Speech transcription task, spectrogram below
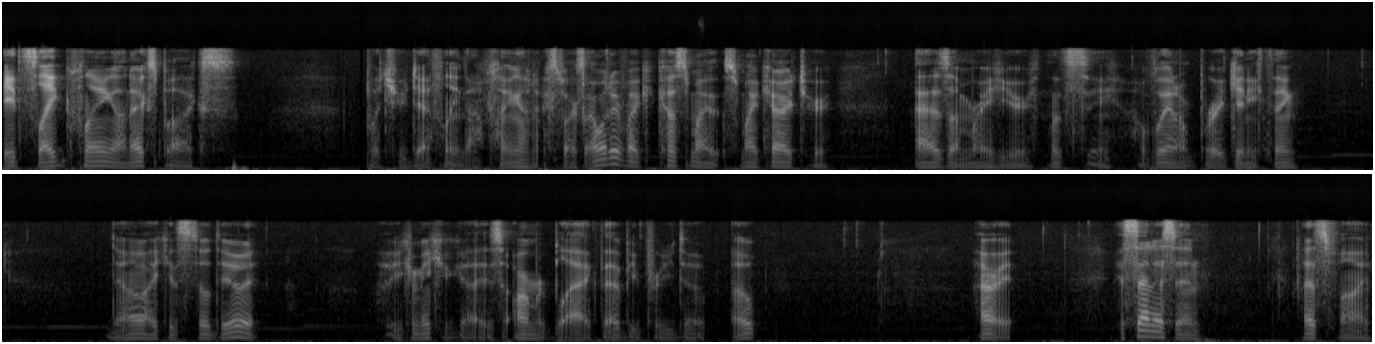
It's like playing on Xbox, but you're definitely not playing on Xbox. I wonder if I could customize my character as I'm right here. Let's see. Hopefully I don't break anything. No, I can still do it. Oh, you can make your guys armor black. That'd be pretty dope. Oh. Alright. It sent us in. That's fine.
